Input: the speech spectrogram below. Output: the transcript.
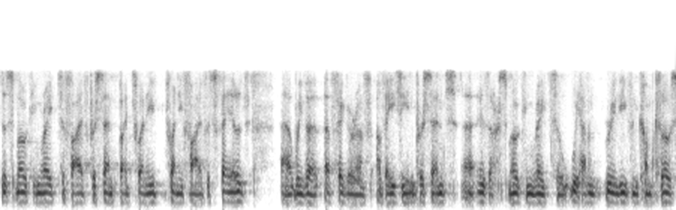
the smoking rate to 5% by 2025 has failed. Uh, we've a, a, figure of, of 18% is our smoking rate, so we haven't really even come close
